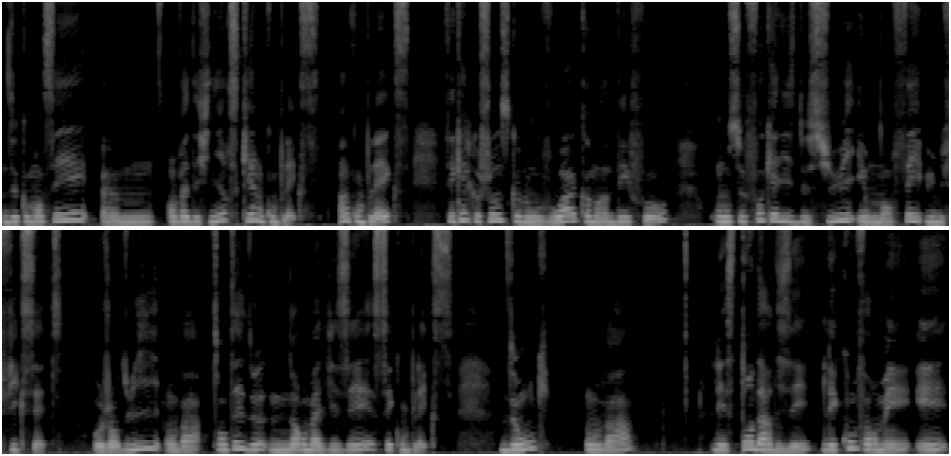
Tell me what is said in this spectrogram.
de commencer, euh, on va définir ce qu'est un complexe. Un complexe, c'est quelque chose que l'on voit comme un défaut, on se focalise dessus et on en fait une fixette. Aujourd'hui, on va tenter de normaliser ces complexes. Donc, on va les standardiser, les conformer et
